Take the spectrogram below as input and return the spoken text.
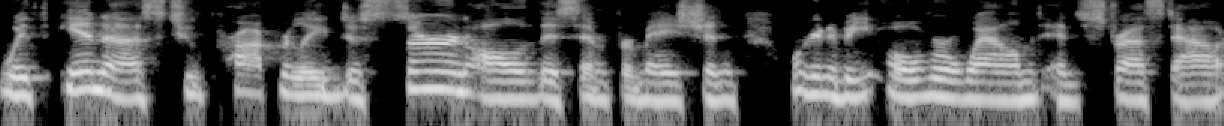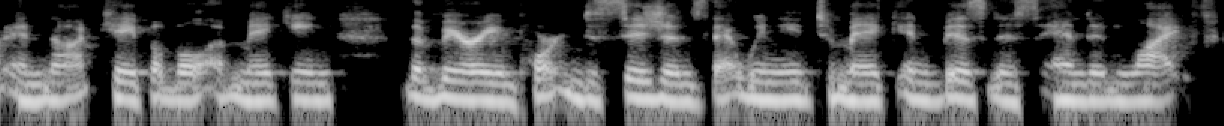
within us to properly discern all of this information, we're going to be overwhelmed and stressed out and not capable of making the very important decisions that we need to make in business and in life.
